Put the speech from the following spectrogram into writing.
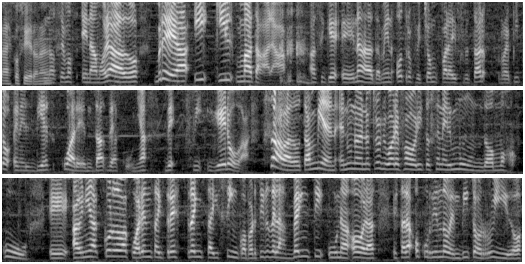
La descosieron, ¿eh? nos hemos enamorado, Brea y Kill Matara. Así que eh, nada, también otro fechón para disfrutar, repito, en el 1040 de Acuña de Figueroa. Sábado también en uno de nuestros lugares favoritos en el mundo, Moscú, eh, Avenida Córdoba 4335, a partir de las 21 horas estará ocurriendo Bendito Ruido.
